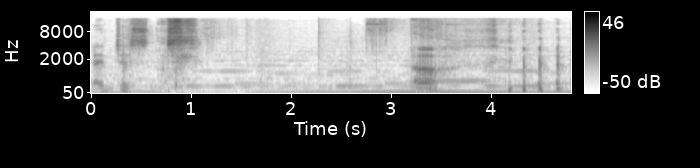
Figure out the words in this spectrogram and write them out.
and just... oh. Okay.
